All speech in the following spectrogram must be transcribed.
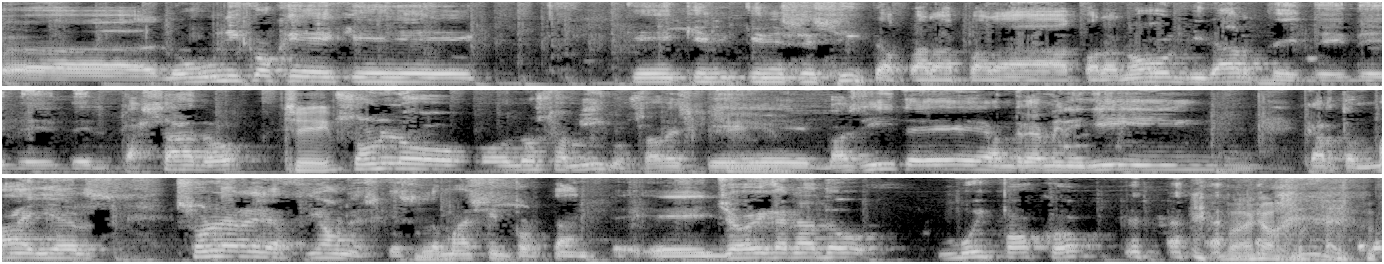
eh, lo único que, que, que, que- que necesita para, para, para no olvidarte de- de- de- del pasado Sí. son lo- los amigos, ¿sabes? Que Basile, Andrea Menellín, Carton Myers, son las relaciones, que es lo más importante. Eh, yo he ganado muy poco, Bueno, pero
